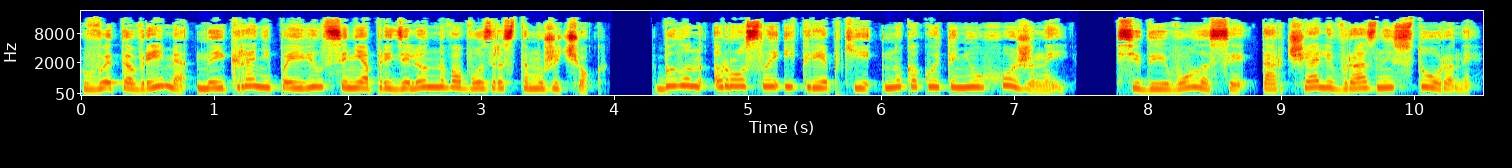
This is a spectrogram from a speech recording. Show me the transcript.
в это время на экране появился неопределенного возраста мужичок. Был он рослый и крепкий, но какой-то неухоженный. Седые волосы торчали в разные стороны.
